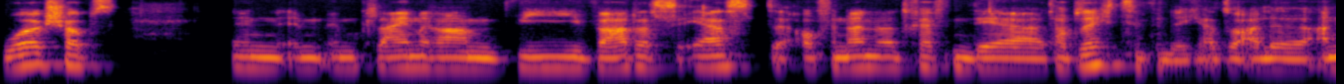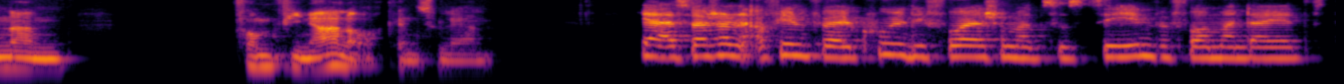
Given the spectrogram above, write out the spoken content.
Workshops in, im, im kleinen Rahmen. Wie war das erste Aufeinandertreffen der Top 16, finde ich? Also alle anderen vom Finale auch kennenzulernen. Ja, es war schon auf jeden Fall cool, die vorher schon mal zu sehen, bevor man da jetzt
